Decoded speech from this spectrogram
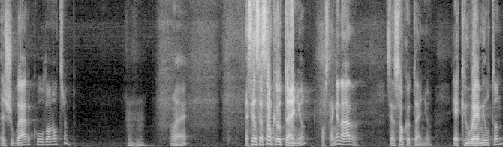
a jogar com o Donald Trump. Uhum. Não é? A sensação que eu tenho, posso estar enganado, a sensação que eu tenho é que o Hamilton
